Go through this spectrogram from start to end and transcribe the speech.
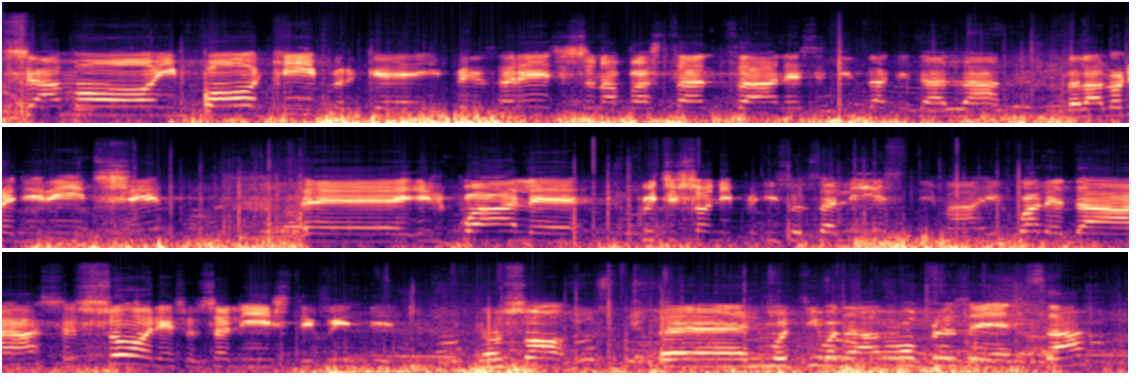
siamo in pochi perché i pesaresi sono abbastanza anestetizzati dalla, dall'alone di Ricci, eh, il quale, qui ci sono i, i, socialisti, ma il quale dà assessori ai socialisti, quindi non so eh, il motivo della loro presenza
